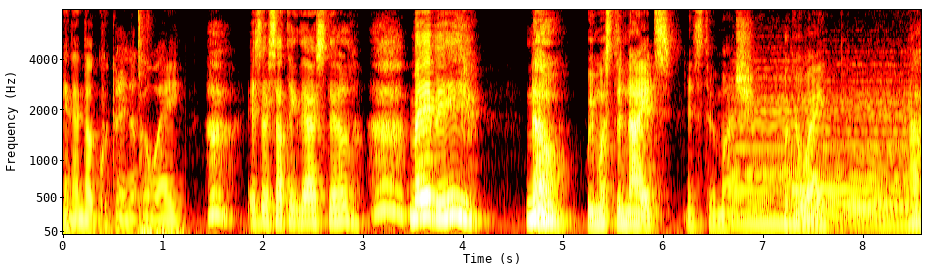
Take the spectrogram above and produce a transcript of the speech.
and then they'll quickly look away. Is there something there still? Maybe. No, we must deny it. It's too much. Look away. Ah.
